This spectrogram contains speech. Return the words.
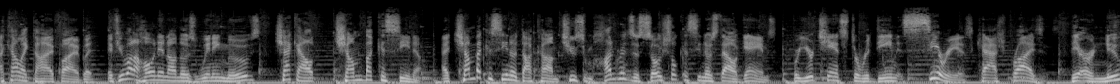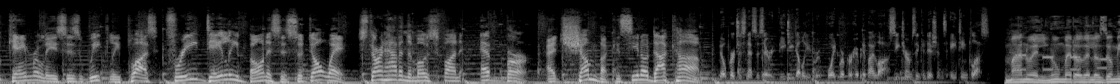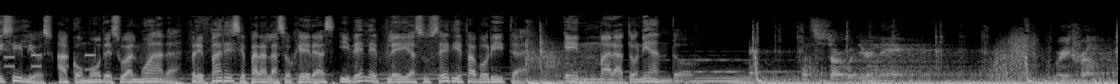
I kind of like the high five, but if you want to hone in on those winning moves, check out Chumba Casino. At ChumbaCasino.com, choose from hundreds of social casino style games for your chance to redeem serious cash prizes. There are new game releases weekly, plus free daily bonuses. So don't wait. Start having the most fun ever at ChumbaCasino.com. No purchase necessary. BGW. Void were prohibited by law. See terms and conditions. 18 plus. Mano el número de los domicilios. Acomode su almohada. Prepárese para las ojeras y dele play a su serie favorita en Maratoneando. Let's start with your name. Where are you from?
